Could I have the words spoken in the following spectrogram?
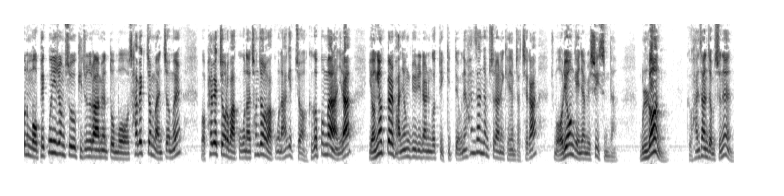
또는 뭐 100분위 점수 기준으로 하면 또 뭐 400점 만점을 뭐 800점으로 바꾸거나 1000점으로 바꾸거나 하겠죠. 그것뿐만 아니라 영역별 반영 비율이라는 것도 있기 때문에 환산 점수라는 개념 자체가 좀 어려운 개념일 수 있습니다. 물론 그 환산 점수는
